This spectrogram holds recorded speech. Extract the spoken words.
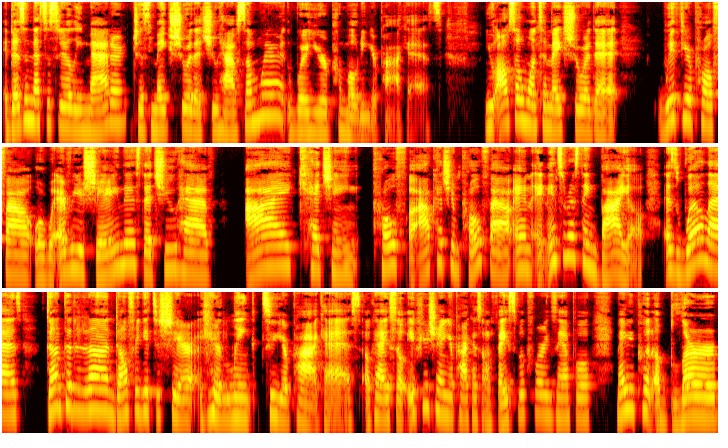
It doesn't necessarily matter. Just make sure that you have somewhere where you're promoting your podcast. You also want to make sure that with your profile or wherever you're sharing this that you have eye catching profile, uh, eye catching profile and an interesting bio, as well as dun dun dun dun. Don't forget to share your link to your podcast. Okay. So if you're sharing your podcast on Facebook, for example, maybe put a blurb,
